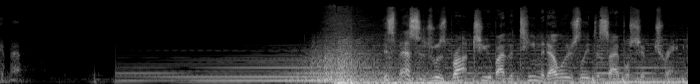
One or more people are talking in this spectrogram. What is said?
Amen. This message was brought to you by the team at Ellerslie Discipleship Training.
